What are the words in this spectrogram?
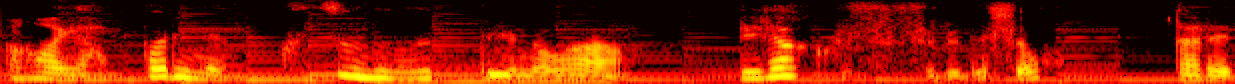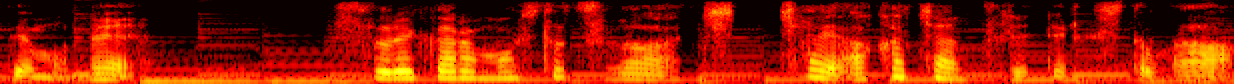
ああやっぱりね靴脱ぐっていうのはリラックスするでしょ？誰でもね。それからもう一つはちっちゃい赤ちゃん連れてる人が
